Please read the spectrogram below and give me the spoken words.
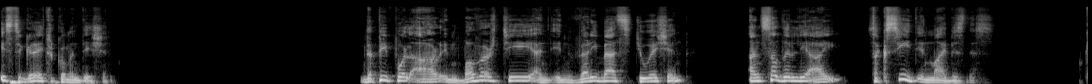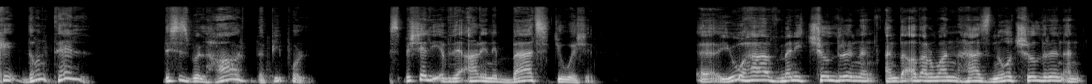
It's a great recommendation. The people are in poverty and in very bad situation, and suddenly I succeed in my business. Okay, don't tell. This is will hurt the people, especially if they are in a bad situation. Uh, you have many children and, and the other one has no children, and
